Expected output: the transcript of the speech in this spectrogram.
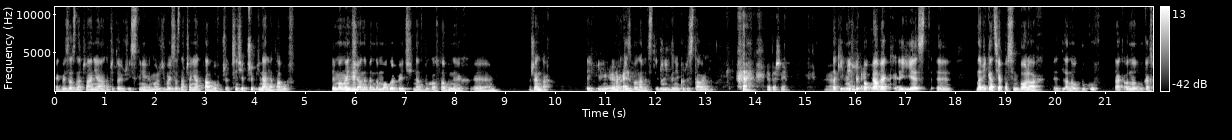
jakby zaznaczania, znaczy to już istnieje, możliwość zaznaczenia tabów, w sensie przypinania tabów. W tym momencie mhm. one będą mogły być na dwóch osobnych y, rzędach. W tej chwili nie wiem, okay. jak jest, bo nawet z tego nigdy nie korzystałem. Ja też nie. Takich mniejszych okay. poprawek jest y, nawigacja po symbolach y, dla notebooków. Tak, o notebookach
